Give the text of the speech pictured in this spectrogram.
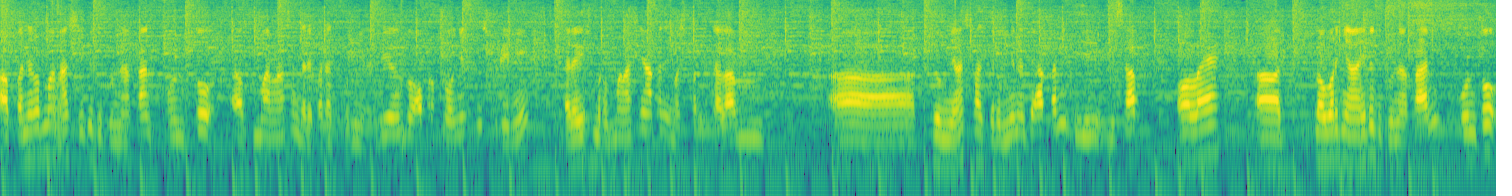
uh, panel pemanas itu digunakan untuk uh, pemanasan daripada drumnya jadi untuk overflownya itu seperti ini. Dari sumber pemanasnya akan dimasukkan ke dalam uh, drumnya. Setelah drumnya nanti akan dihisap oleh uh, blowernya itu digunakan untuk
